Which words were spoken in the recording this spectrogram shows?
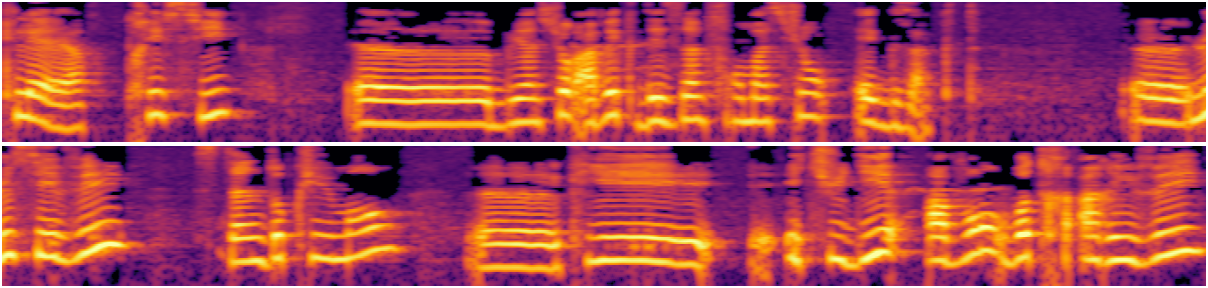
clair, précis, euh, bien sûr avec des informations exactes. Euh, le CV, c'est un document euh, qui est étudié avant votre arrivée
